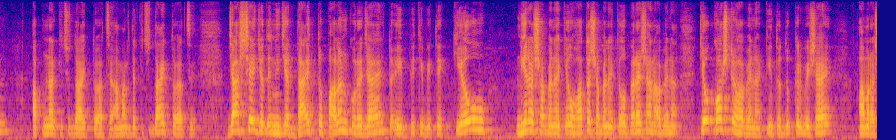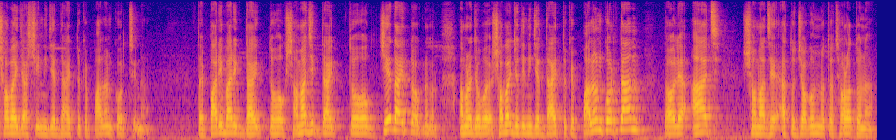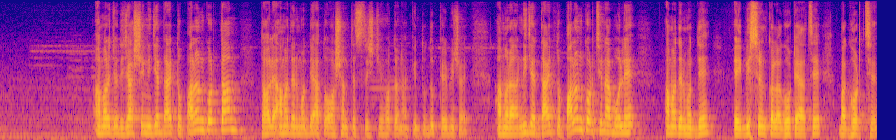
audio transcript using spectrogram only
আপনার কিছু দায়িত্ব আছে, আমাদের কিছু দায়িত্ব আছে। যার সে যদি নিজের দায়িত্ব পালন করে যায়, তো এই পৃথিবীতে কেউ নিরাশ হবে না, কেউ হতাশ হবে না, কেউ পেরেশান হবে না, কেউ কষ্ট হবে না। কিন্তু দুঃখের বিষয়ে, আমরা সবাই যাচ্ছি নিজের দায়িত্বকে পালন করছি না। তাই পারিবারিক দায়িত্ব হোক, সামাজিক দায়িত্ব হোক, যে দায়িত্ব হোক না কেন, আমরা সবাই যদি নিজের দায়িত্বকে পালন করতাম, তাহলে আজ সমাজে এত জঘন্যতা ছড়াতো না। আমরা যদি যার সে নিজের দায়িত্ব পালন করতাম তাহলে আমাদের মধ্যে এত অশান্তির সৃষ্টি হতো না। কিন্তু দুঃখের বিষয়, আমরা নিজের দায়িত্ব পালন করছি না বলে আমাদের মধ্যে এই বিশৃঙ্খলা ঘটে আছে বা ঘটছে।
